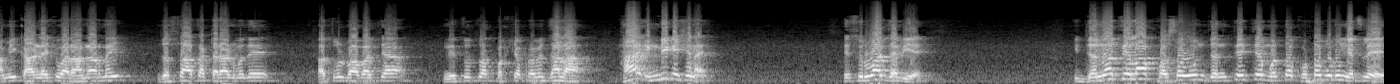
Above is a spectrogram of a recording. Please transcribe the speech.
आम्ही काढल्याशिवाय राहणार नाही. जसं आता कराडमध्ये अतुल बाबाच्या नेतृत्वात पक्षप्रवेश झाला हा इंडिकेशन आहे. हे सुरुवात झाली आहे. की जनतेला फसवून जनतेचे मतं खोटं बोलून घेतले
